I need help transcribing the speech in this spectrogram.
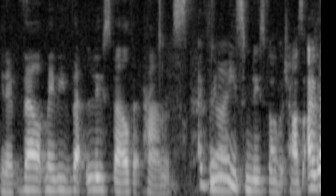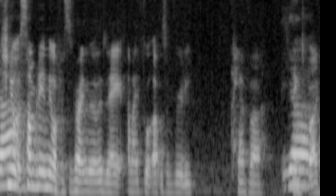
you know, vel- maybe ve- loose velvet pants. I really need some loose velvet trousers. I, do you know what? Somebody in the office was wearing the other day, and I thought that was a really clever thing to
